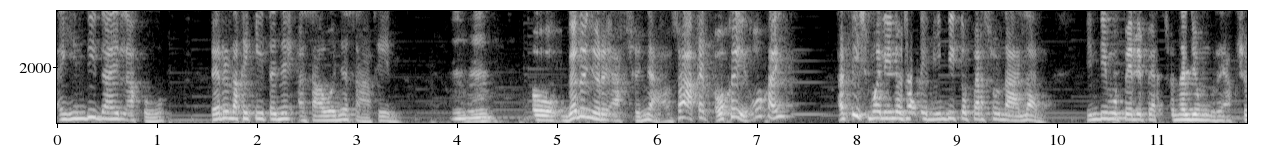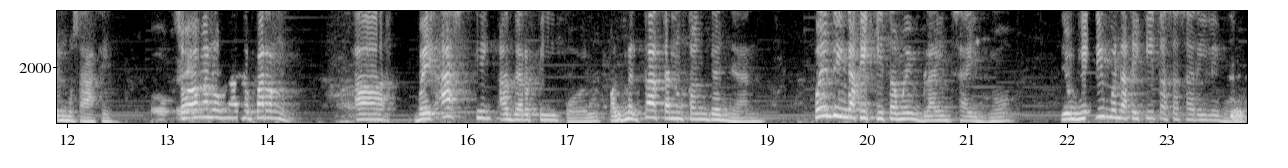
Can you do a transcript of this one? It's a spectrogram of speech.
ay hindi dahil ako, pero nakikita niya yung asawa niya sa akin. Mhm. So, ganun yung reaction niya. Sa akin, okay, okay. At least malino sa atin, hindi to personalan. Hindi mo pene-personal yung reaction mo sa akin. Okay. So, ang ano, ano, parang, ah, by asking other people, pag nagtatanong kang ganyan, pwedeng nakikita mo yung blind side mo. Yung hindi mo nakikita sa sarili mo,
